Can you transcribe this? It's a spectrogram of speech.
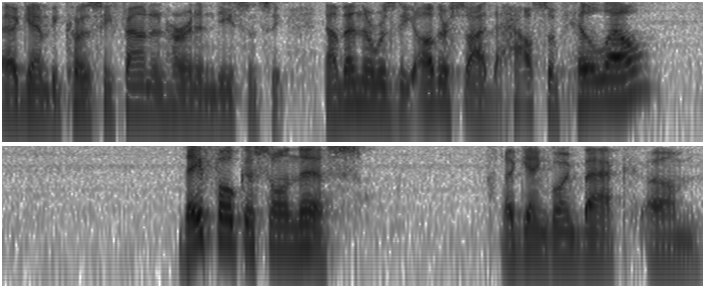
Again, because he found in her an indecency. Now, then there was the other side, the house of Hillel. They focus on this. Again, going back. Um,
